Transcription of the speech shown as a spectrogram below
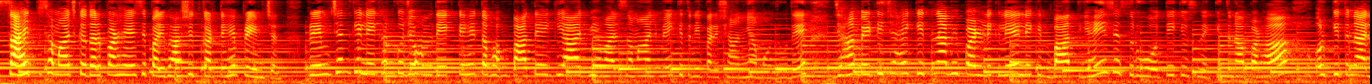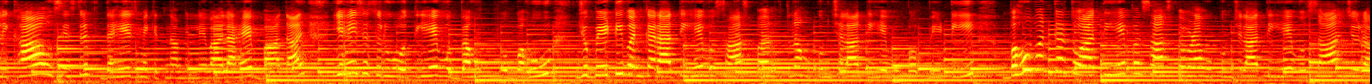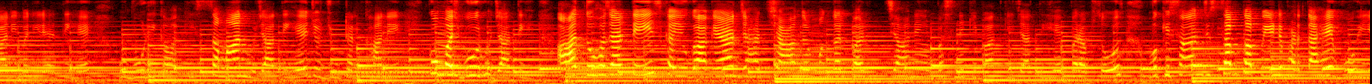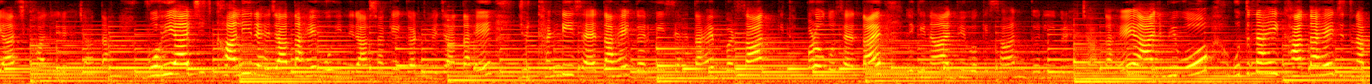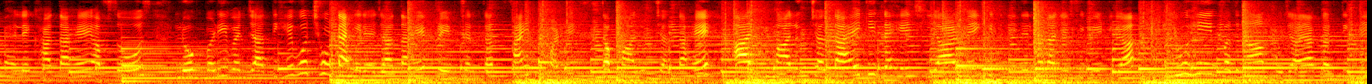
साहित्य समाज का दर्पण है, इसे परिभाषित करते हैं प्रेमचंद। प्रेमचंद के लेखन को जब हम देखते हैं, तब हम पाते हैं कि आज भी हमारे समाज में कितनी परेशानियाँ मौजूद है। जहाँ बेटी चाहे कितना भी पढ़ लिख ले, लेकिन बात यहीं से शुरू होती कि उसने कितना पढ़ा और कितना लिखा, उसे सिर्फ़ दहेज में कितना मिलने वाला है। बात आज यहीं से शुरू होती है, वो बहू वो बहू जो बेटी बनकर आती है, वो सास पर उतना हुक्म चलाती है, वो बेटी बहू बनकर तो आती है, पर सास पर बड़ा हुक्म चलाती है, वो सास जो रानी बनी रहती है, वो बूढ़ी की समान हो जाती है जो जूठन खाने को मजबूर हो जाती है। आज 2023 का युग आ गया जहाँ चाँद और मंगल पर जाने और बसने की बात की जाती है, पर अफसोस, वो किसान जिस सबका पेट भरता है वो ही आज खाली रह जाता है। वही आज खाली रह जाता है, वही निराशा के गर्त में जाता है, जो सहता है, गर्मी सहता है, बरसात की थप्पड़ों को सहता है, लेकिन आज भी वो किसान गरीब रह जाता है। आज भी वो उतना ही खाता है जितना पहले खाता है। अफसोस, लोग बड़ी बन जाती है, वो छोटा ही रह जाता है। प्रेमचंद का साहित्य पढ़े, तब मालूम चलता है, आज भी मालूम चलता है कि दहेज हियाड़ में कितनी निर्मला जैसी बेटियाँ यूँ ही बदनाम हो जाया करती ही।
